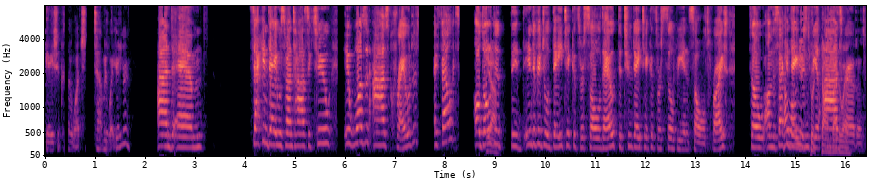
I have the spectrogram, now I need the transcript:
investigation because I want you to tell me what you learned. And um, second day was fantastic too. It wasn't as crowded. I felt, although Yeah. the the individual day tickets were sold out, the two day tickets were still being sold. Right. So on the second day, it didn't feel as crowded.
